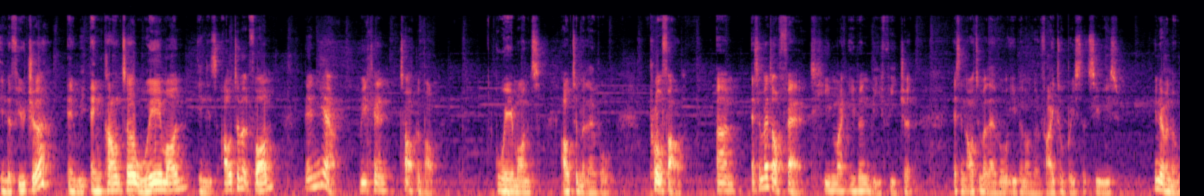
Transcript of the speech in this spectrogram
in the future and we encounter Waymon in its ultimate form, then yeah, we can talk about Waymon's ultimate level profile. Um, as a matter of fact, he might even be featured as an ultimate level even on the Vital Bracelet series. You never know.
